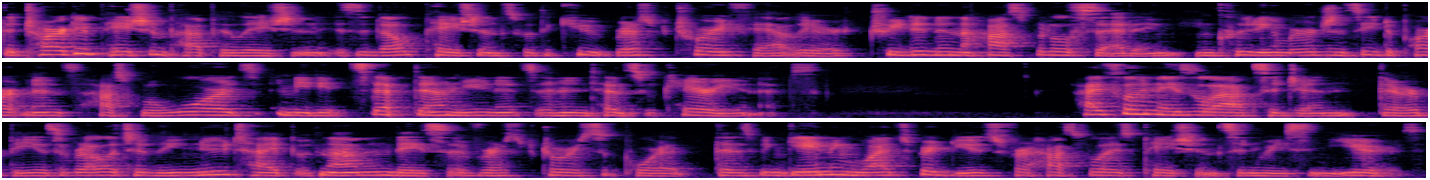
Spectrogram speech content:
The target patient population is adult patients with acute respiratory failure treated in a hospital setting, including emergency departments, hospital wards, immediate step down units, and intensive care units. High flow nasal oxygen therapy is a relatively new type of non invasive respiratory support that has been gaining widespread use for hospitalized patients in recent years.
